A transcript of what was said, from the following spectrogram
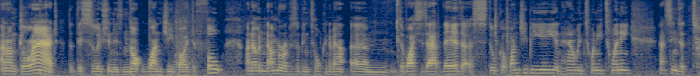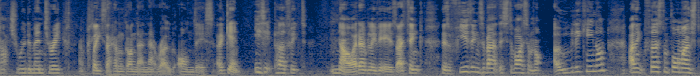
and I'm glad that this solution is not 1G by default. I know a number of us have been talking about um, devices out there that have still got 1 GBE and how in 2020 that seems a touch rudimentary. I'm pleased I haven't gone down that road on this. Again, is it perfect? No, I don't believe it is. I think there's a few things about this device I'm not overly keen on. I think first and foremost,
